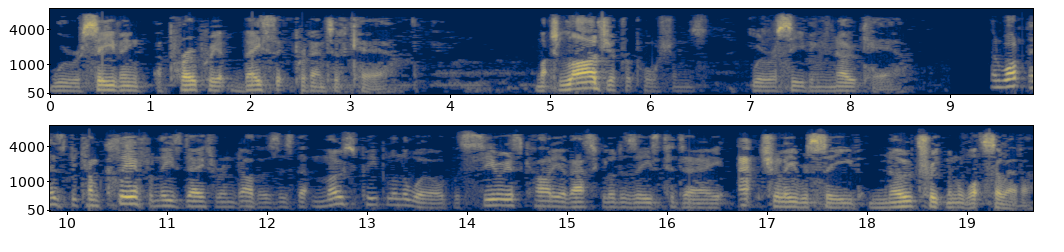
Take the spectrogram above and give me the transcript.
were receiving appropriate basic preventive care. Much larger proportions were receiving no care. And what has become clear from these data and others is that most people in the world with serious cardiovascular disease today actually receive no treatment whatsoever.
